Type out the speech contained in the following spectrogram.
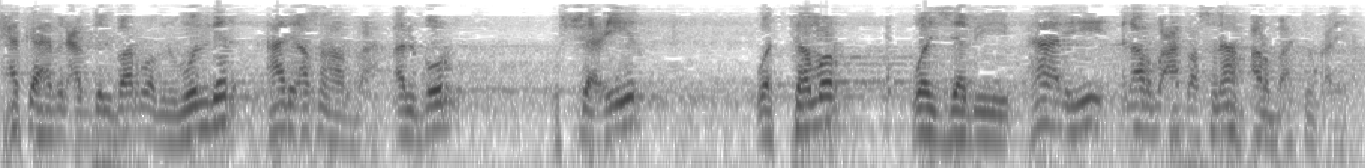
حكاها ابن عبد البر وابن المنذر هذه أصلا أربعة البر والشعير والتمر والزبيب هذه الأربعة أصناف أربعة اتفق عليها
